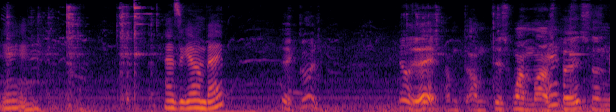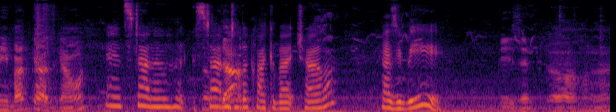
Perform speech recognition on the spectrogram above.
yeah. How's it going, babe? Yeah, good. Nearly there. I'm, I'm just one last Yeah. piece and then my mud guard's going. Yeah, it's starting to, it's starting to look like a boat trailer. How's your beer? Beer's empty. Oh, I don't know.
